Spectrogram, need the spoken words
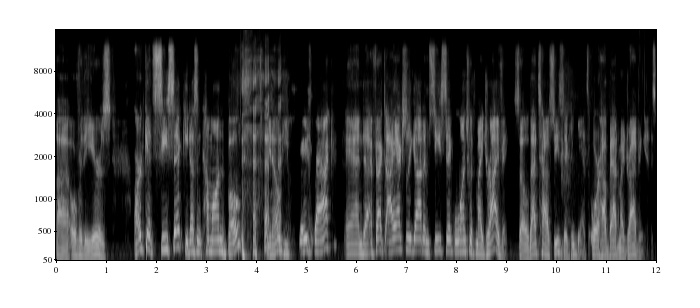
uh, over the years. Art gets seasick. He doesn't come on the boat. You know, he stays back. And uh, in fact, I actually got him seasick once with my driving. So that's how seasick he gets, or how bad my driving is.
